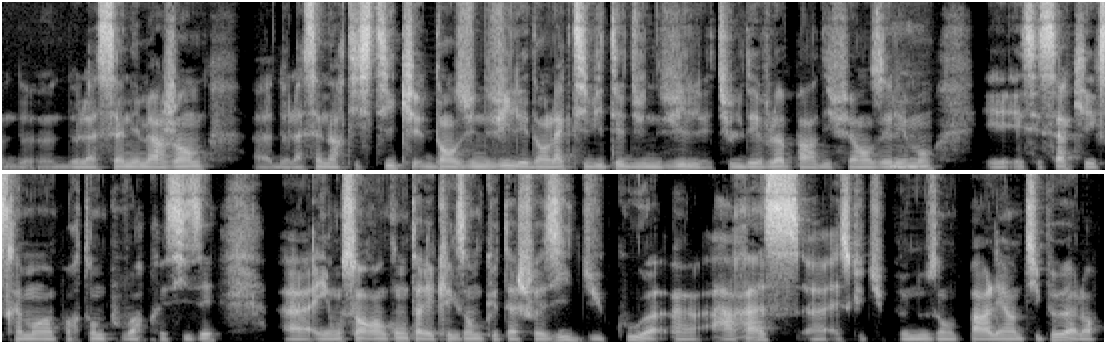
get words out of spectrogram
de, la scène émergente, euh, de la scène artistique dans une ville et dans l'activité d'une ville. Et tu le développes par différents mmh éléments, et, c'est ça qui est extrêmement important de pouvoir préciser. Euh, et on s'en rend compte avec l'exemple que tu as choisi. Du coup, à Arras, est-ce que tu peux nous en parler un petit peu? Alors,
